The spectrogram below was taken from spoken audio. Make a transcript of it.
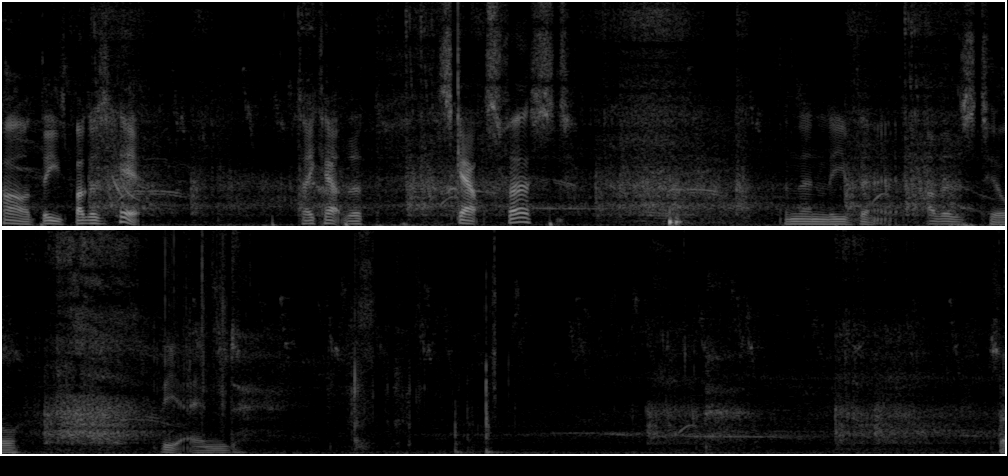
hard these buggers hit. Take out the scouts first and then leave the others till the end So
